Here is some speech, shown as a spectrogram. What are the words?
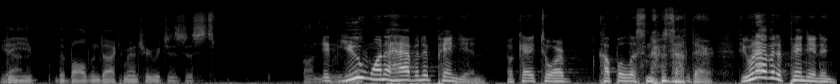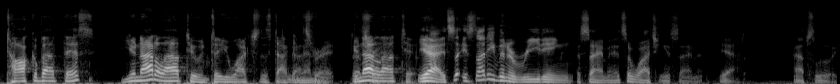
yeah. The the Baldwin documentary, which is just if you want to have an opinion, okay, to our couple listeners out there, if you want to have an opinion and talk about this, you're not allowed to until you watch this documentary. That's right. You're not right. allowed to. Yeah, it's it's not even a reading assignment; it's a watching assignment. Yeah, absolutely.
